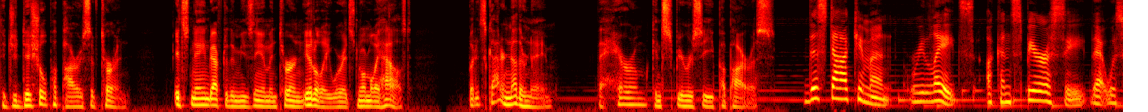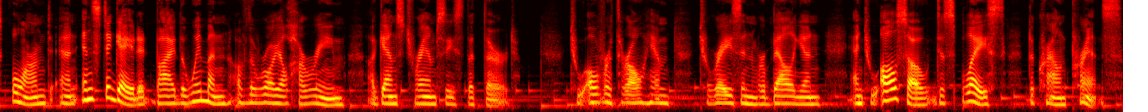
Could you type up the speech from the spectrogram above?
the Judicial Papyrus of Turin. It's named after the museum in Turin, Italy, where it's normally housed. But it's got another name the Harem Conspiracy Papyrus. This document relates a conspiracy that was formed and instigated by the women of the royal harem against Ramses III to overthrow him, to raise in rebellion, and to also displace the crown prince.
